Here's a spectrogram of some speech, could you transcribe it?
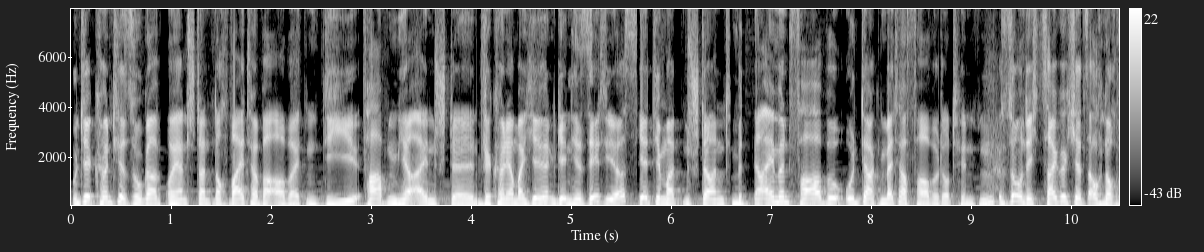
Und ihr könnt hier sogar euren Stand noch weiter bearbeiten. Die Farben hier einstellen. Wir können ja mal hier hingehen. Hier seht ihr es. Hier hat jemand einen Stand mit Diamond-Farbe und Dark Matter-Farbe dort hinten. So, und ich zeige euch jetzt auch noch,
